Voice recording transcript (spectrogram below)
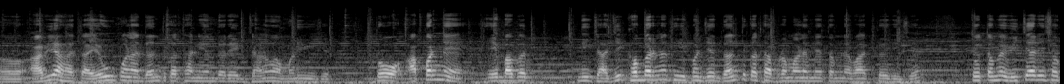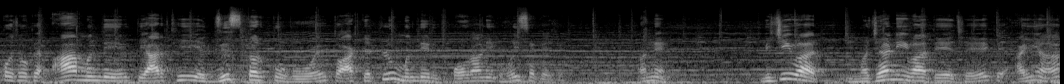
આવ્યા હતા એવું પણ આ દંતકથાની અંદર એક જાણવા મળ્યું છે. તો આપણને એ બાબતની જાજી ખબર નથી, પણ જે દંતકથા પ્રમાણે મેં તમને વાત કરી છે, તો તમે વિચારી શકો છો કે આ મંદિર ત્યારથી એક્ઝિસ્ટ કરતું હોય તો આ કેટલું મંદિર પૌરાણિક હોઈ શકે છે. અને બીજી વાત, મજાની વાત એ છે કે અહીંયા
